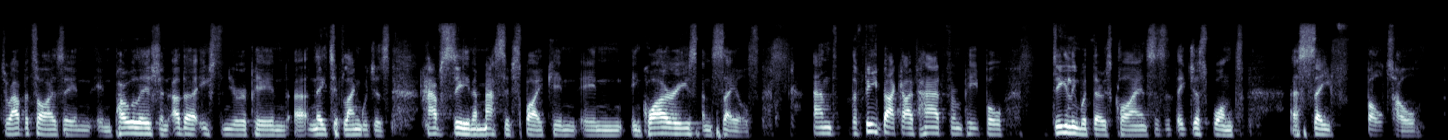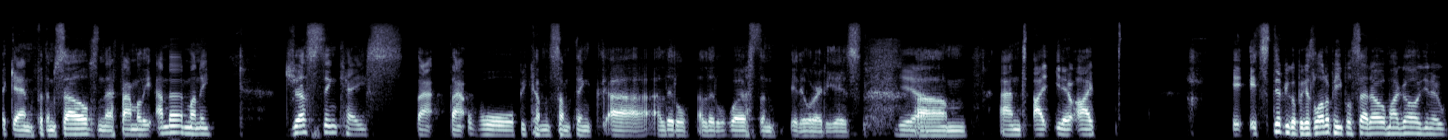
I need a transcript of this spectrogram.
to advertise in, in Polish and other Eastern European uh, native languages have seen a massive spike in, in inquiries and sales. And the feedback I've had from people dealing with those clients is that they just want a safe bolt hole again for themselves and their family and their money, just in case that that war becomes something uh, a little a little worse than it already is. Yeah. Um, and I, you know, I. It, it's difficult because a lot of people said, "Oh my God," you know,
